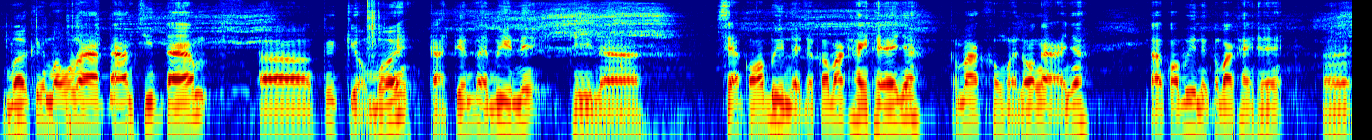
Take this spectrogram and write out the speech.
với cái mẫu loa 898 uh, cái kiểu mới cải tiến về pin ấy thì là sẽ có pin để cho các bác thay thế nhé, các bác không phải lo ngại nhé, đã có pin thì các bác thay thế. Đấy.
